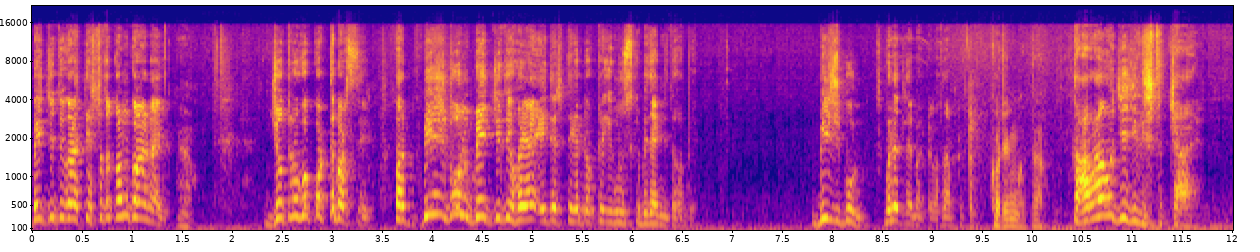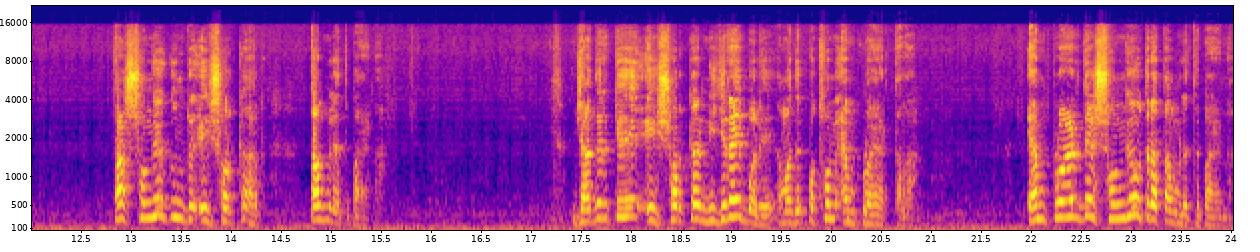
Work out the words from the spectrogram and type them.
বেজ্জিতি করার চেষ্টা তো কম করে নাই। হ্যাঁ। যতটুকু করতে পারছে তার বিশ গুণ বেজ্জিতি হয়ে এই দেশ থেকে ডক্টর ইউনুসকে বিদায় নিতে হবে। বিশ গুণ বলে দিলাম একটা কথা আপনাকে। কঠিন কথা। তারাও যে জিনিসটা চায় তার সঙ্গে কিন্তু এই সরকার তাল মেলাতে পারে না। যাদেরকে এই সরকার নিজেরাই বলে আমাদের প্রথম এমপ্লয়ার তারা। এমপ্লয়ারদের সঙ্গেও তারা তাল মেলাতে পারে না।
